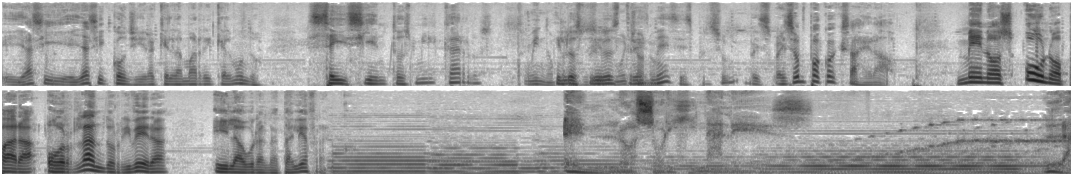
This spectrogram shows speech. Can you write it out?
Ella sí, ella sí considera que es la más rica del mundo. 600 mil carros Uy, no, en los primeros mucho, tres ¿no? meses. Pues es, un, es- es un poco exagerado. Menos uno para Orlando Rivera y Laura Natalia Franco. En los originales. La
